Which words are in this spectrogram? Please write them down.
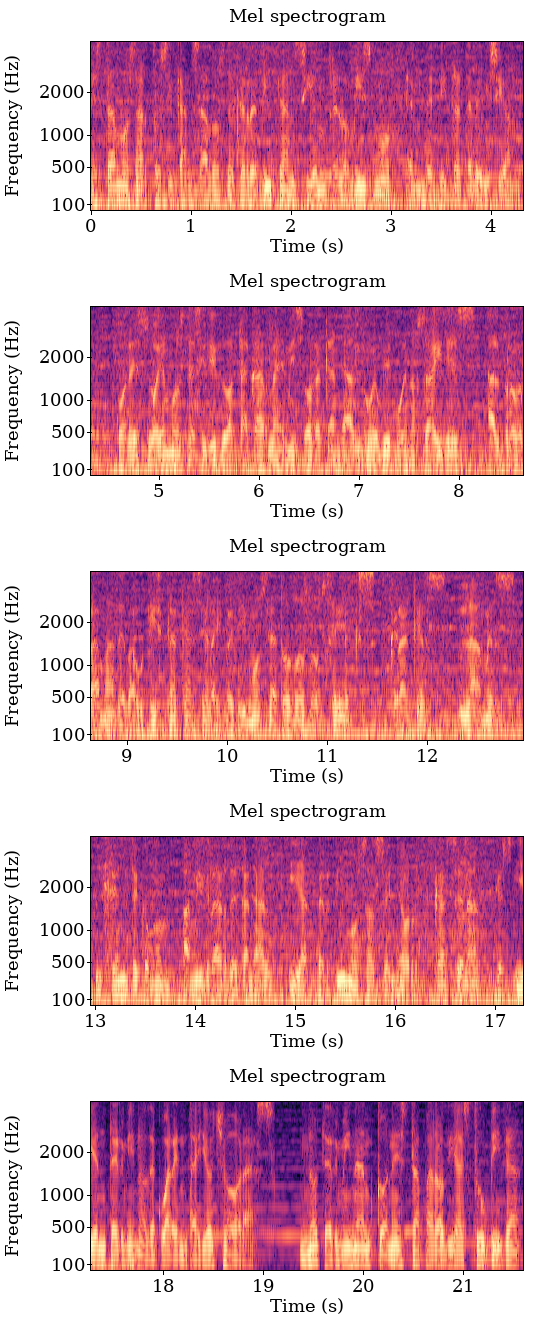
Estamos hartos y cansados de que repitan siempre lo mismo, en bendita televisión. Por eso hemos decidido atacar la emisora Canal 9 Buenos Aires, al programa de Bautista Casela y pedimos a todos los geeks, crackers, lamers, y gente común, a migrar de canal, y advertimos al señor, Casela, que si en término de 48 horas, no terminan con esta parodia estúpida,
